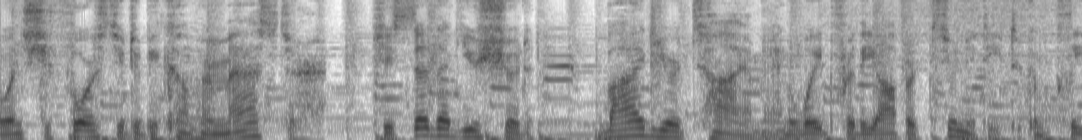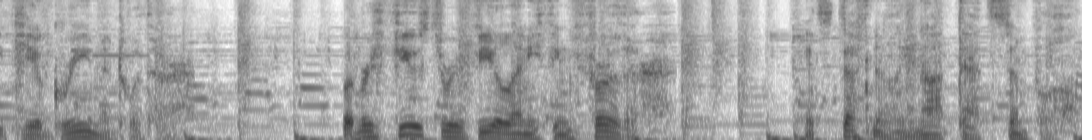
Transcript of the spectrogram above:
when she forced you to become her master, she said that you should bide your time and wait for the opportunity to complete the agreement with her. But refuse to reveal anything further. It's definitely not that simple.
